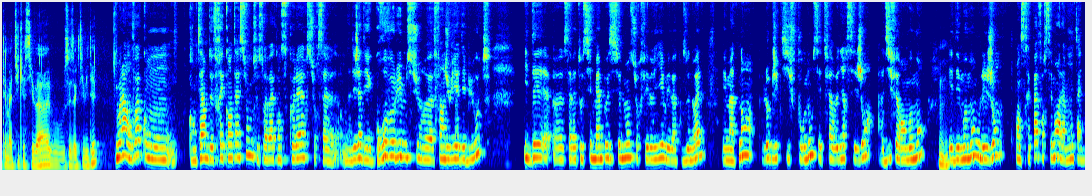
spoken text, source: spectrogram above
thématiques estivales ou ces activités? Voilà, on voit qu'en termes de fréquentation, que ce soit vacances scolaires, sur ça, on a déjà des gros volumes sur euh, fin juillet, début août. Idée, euh, ça va être aussi le même positionnement sur février ou les vacances de Noël. Et maintenant, l'objectif pour nous, c'est de faire venir ces gens à différents moments mhm. et des moments où les gens penseraient pas forcément à la montagne.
